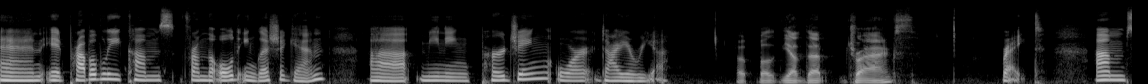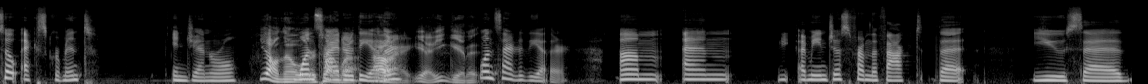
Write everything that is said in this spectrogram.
and it probably comes from the Old English again, uh, meaning purging or diarrhea. Oh, well, yeah, that tracks. Right. Um, so excrement in general, Y'all know what One side or the other. right. Yeah, you get it. one side or the other. Um, and I mean, just from the fact that you said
